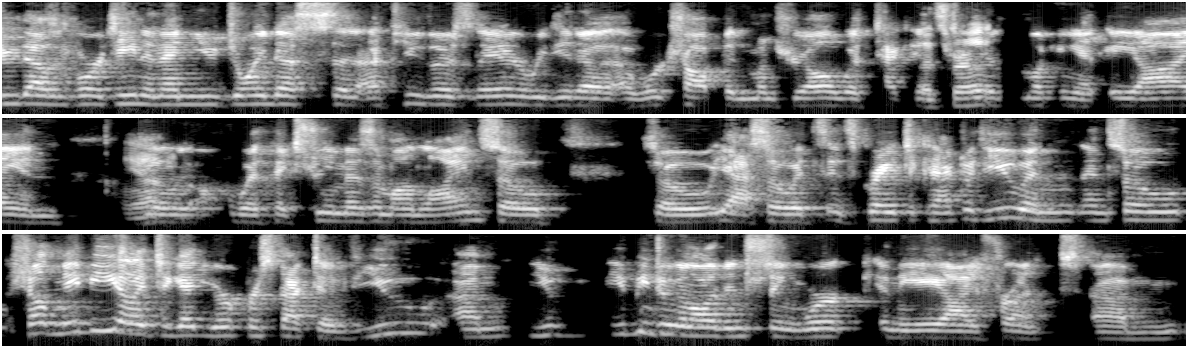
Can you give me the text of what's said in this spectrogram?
2014, and then you joined us a few years later. We did a, a workshop in Montreal with tech right. looking at AI and yep. with extremism online. So, so yeah, so it's it's great to connect with you. And and so, Sheldon, maybe I'd like to get your perspective. You um you you've been doing a lot of interesting work in the AI front, um,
